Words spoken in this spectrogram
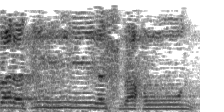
فلك يسبحون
